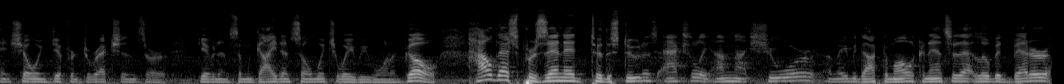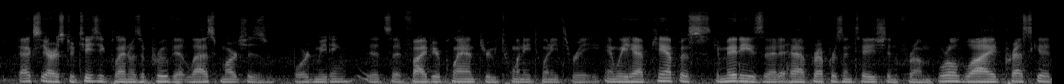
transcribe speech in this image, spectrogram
and showing different directions or giving them some guidance on which way we want to go. How that's presented to the students, actually, I'm not sure. Uh, maybe Dr. Moeller can answer that a little bit better. Actually, our strategic plan was approved at last March's board meeting. It's a five-year plan through 2023. And we have campus committees that have representation from worldwide, Prescott,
